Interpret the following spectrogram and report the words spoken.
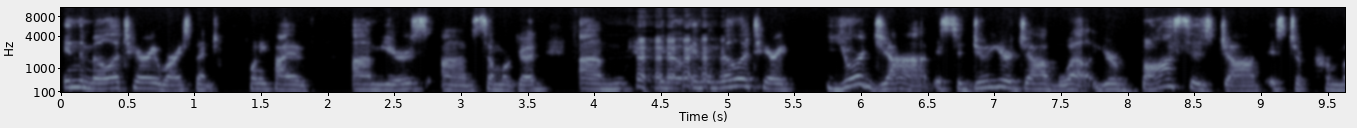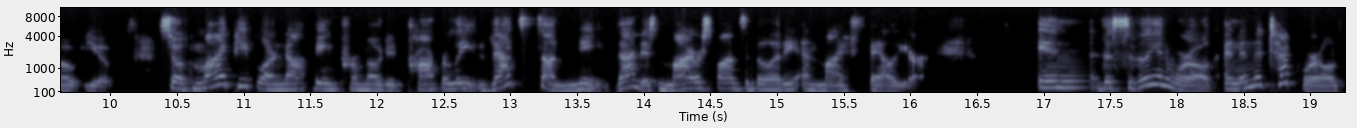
In the military, where I spent 25 um, years, um, some were good, um, you know, in the military, your job is to do your job well. Your boss's job is to promote you. So if my people are not being promoted properly, that's on me. That is my responsibility and my failure in the civilian world and in the tech world,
